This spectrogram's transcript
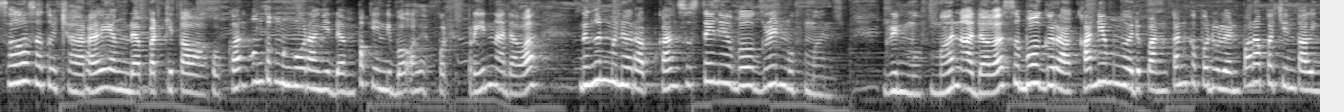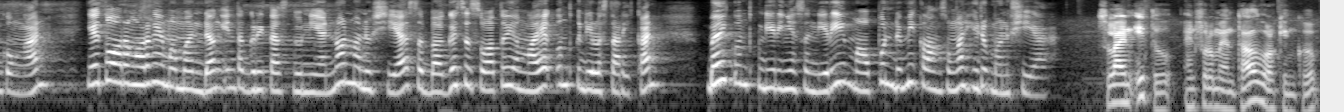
Salah satu cara yang dapat kita lakukan untuk mengurangi dampak yang dibawa oleh footprint adalah dengan menerapkan Sustainable Green Movement. Green Movement adalah sebuah gerakan yang mengedepankan kepedulian para pecinta lingkungan, yaitu orang-orang yang memandang integritas dunia non-manusia sebagai sesuatu yang layak untuk dilestarikan, baik untuk dirinya sendiri maupun demi kelangsungan hidup manusia. Selain itu, Environmental Working Group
